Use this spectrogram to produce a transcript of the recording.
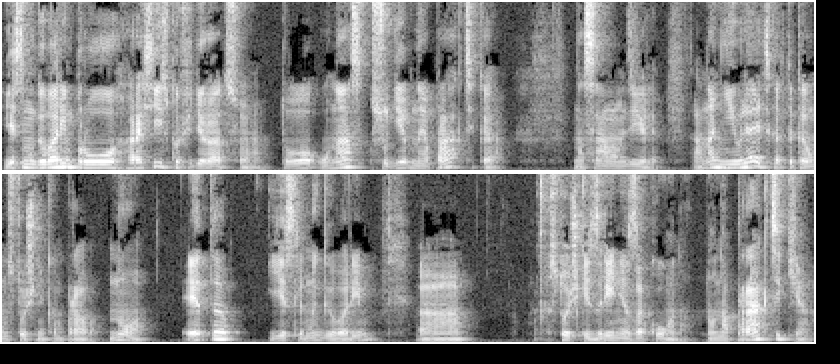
Если мы говорим про Российскую Федерацию, то у нас судебная практика на самом деле, она не является как таковым источником права. Но это, если мы говорим э, с точки зрения закона. Но на практике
